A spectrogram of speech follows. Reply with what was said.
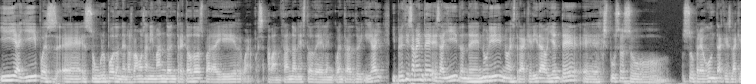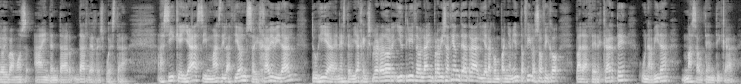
y allí, pues, eh, es un grupo donde nos vamos animando entre todos para ir, bueno, pues avanzando en esto del encuentro de tu Ikigai. Y precisamente es allí donde Nuri, nuestra querida oyente, eh, expuso su, su pregunta, que es la que hoy vamos a intentar darle respuesta. Así que ya, sin más dilación, soy Javi Vidal, tu guía en este viaje explorador y utilizo la improvisación teatral y el acompañamiento filosófico para acercarte una vida más auténtica.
